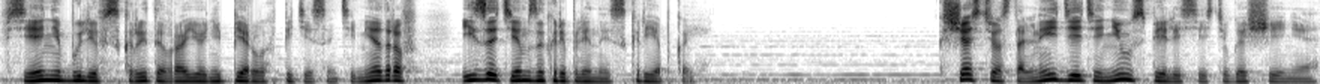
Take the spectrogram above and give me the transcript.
Все они были вскрыты в районе первых 5 сантиметров и затем закреплены скрепкой. К счастью, остальные дети не успели сесть угощение.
